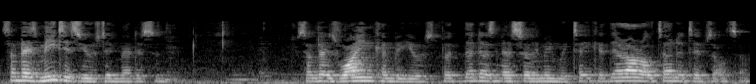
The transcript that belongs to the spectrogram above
Sometimes meat is used in medicine. Sometimes wine can be used, but that doesn't necessarily mean we take it. There are alternatives also.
